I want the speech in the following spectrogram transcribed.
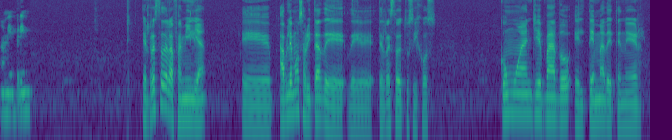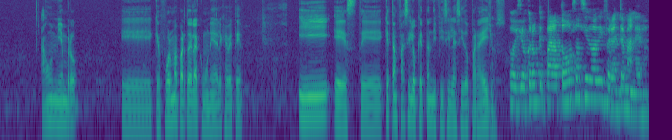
a mi primo. El resto de la familia eh, hablemos ahorita de, del resto de tus hijos. ¿Cómo han llevado el tema de tener a un miembro eh, que forma parte de la comunidad LGBT? Y este, ¿qué tan fácil o qué tan difícil ha sido para ellos? Pues yo creo que para todos ha sido de diferente manera.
